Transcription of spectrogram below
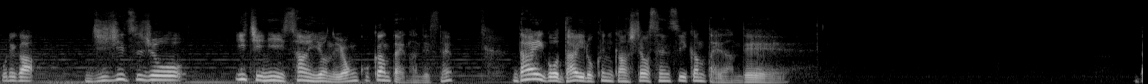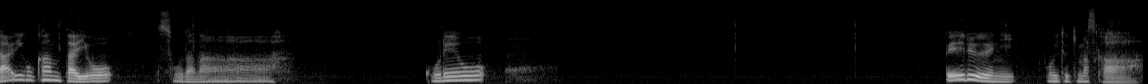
これが事実上1234の4個艦隊なんですね。第5第6に関しては潜水艦隊なんで第5艦隊をそうだなこれをペルーに置いときますか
